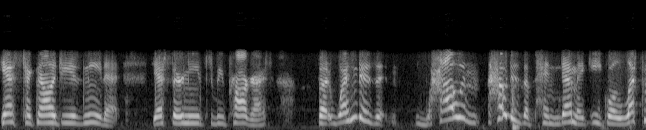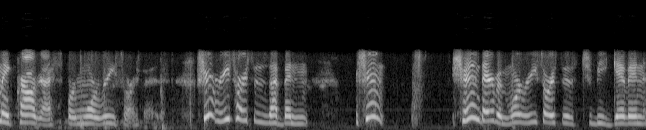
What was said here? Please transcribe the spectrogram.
Yes, technology is needed. Yes, there needs to be progress. But when does it how how does the pandemic equal let's make progress for more resources? Shouldn't resources have been shouldn't shouldn't there have been more resources to be given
